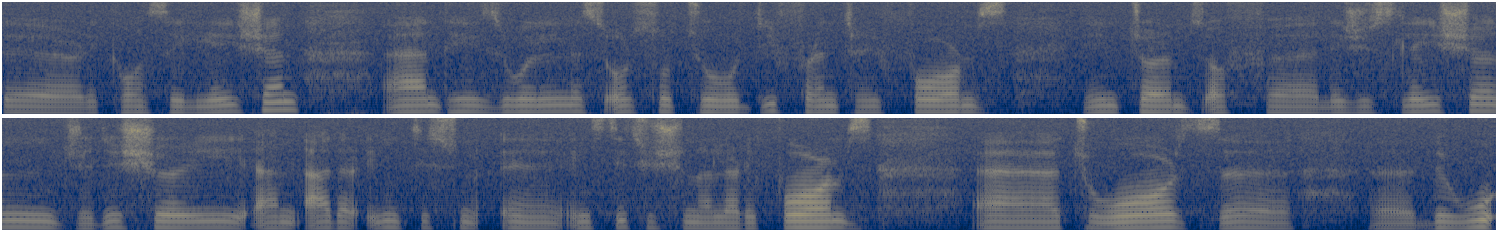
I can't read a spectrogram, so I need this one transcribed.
the reconciliation, and his willingness also to different reforms in terms of uh, legislation, judiciary, and other institution, uh, institutional reforms uh, towards uh, uh, the,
